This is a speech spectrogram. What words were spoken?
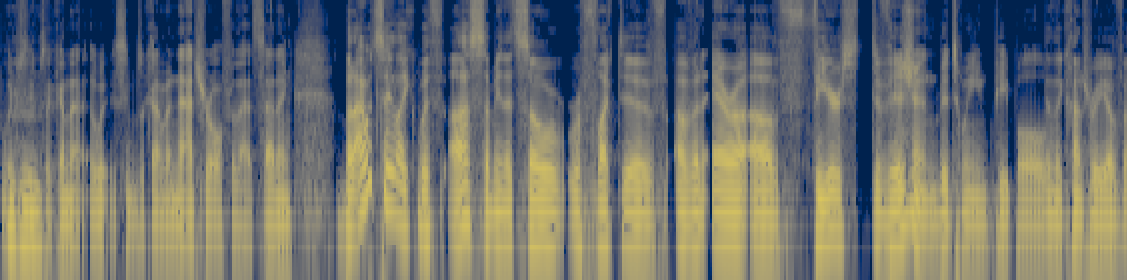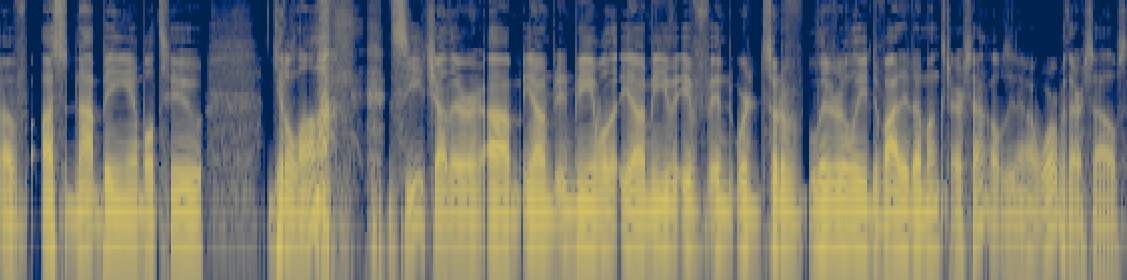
which mm-hmm. seems like a seems kind of a natural for that setting. But I would say, like with us, I mean, it's so reflective of an era of fierce division between people in the country, of of us not being able to get along and see each other um, you know and being able to you know i mean even if and we're sort of literally divided amongst ourselves you know at war with ourselves.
